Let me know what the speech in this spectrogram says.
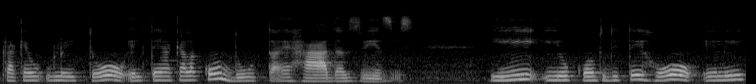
para que o leitor ele tenha aquela conduta errada às vezes. E, e o conto de terror, ele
